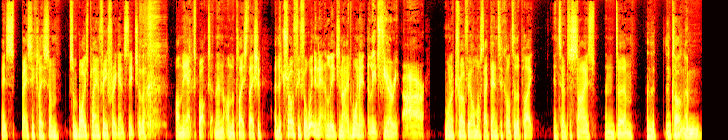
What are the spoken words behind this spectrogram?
It's basically some some boys playing FIFA against each other on the Xbox and then on the PlayStation. And the trophy for winning it, and Leeds United won it. The Leeds Fury, ah, won a trophy almost identical to the plate in terms of size and um, And the, the Tottenham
